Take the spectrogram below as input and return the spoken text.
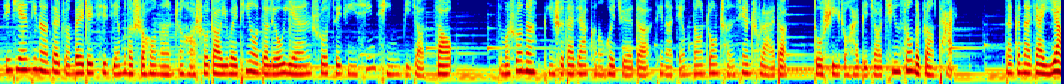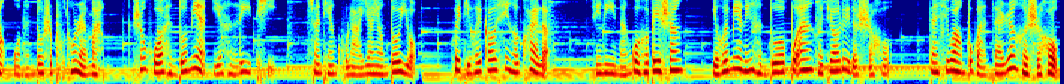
今天缇娜在准备这期节目的时候呢，正好收到一位听友的留言，说最近心情比较糟。怎么说呢？平时大家可能会觉得缇娜节目当中呈现出来的都是一种还比较轻松的状态，但跟大家一样，我们都是普通人嘛，生活很多面，也很立体，酸甜苦辣样样都有，会体会高兴和快乐，经历难过和悲伤。也会面临很多不安和焦虑的时候，但希望不管在任何时候，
